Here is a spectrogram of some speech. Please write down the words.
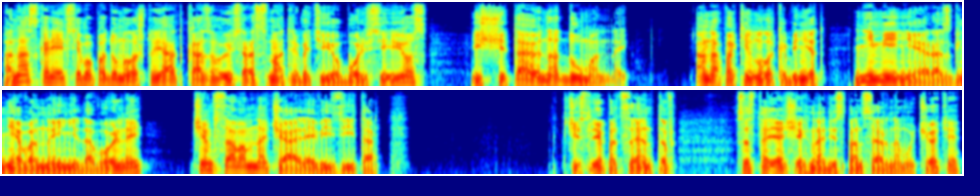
она, скорее всего, подумала, что я отказываюсь рассматривать ее боль всерьез и считаю надуманной. Она покинула кабинет не менее разгневанной и недовольной, чем в самом начале визита. В числе пациентов, состоящих на диспансерном учете,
